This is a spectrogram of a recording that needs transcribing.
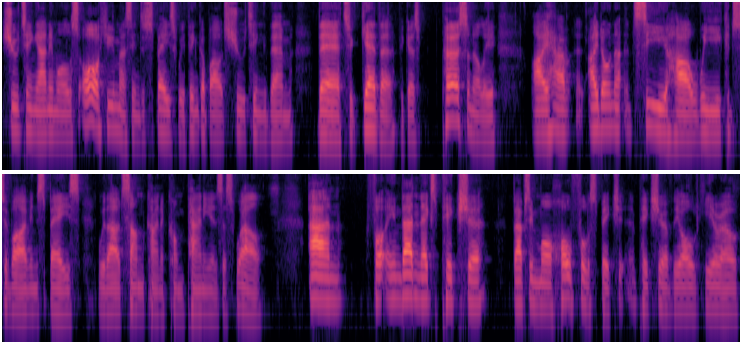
shooting animals or humans into space, we think about shooting them there together because personally, I have I don't see how we could survive in space without some kind of companions as well. And for in that next picture, perhaps a more hopeful picture, of the old hero,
